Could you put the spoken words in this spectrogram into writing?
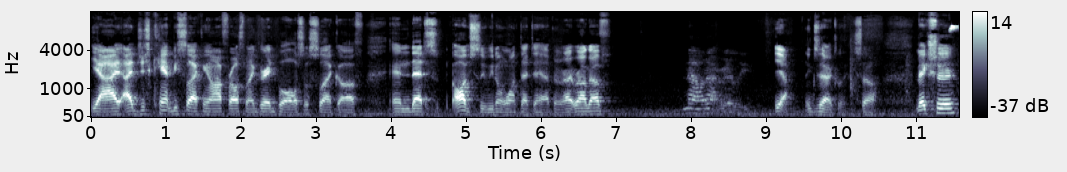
yeah, I, I just can't be slacking off, or else my grades will also slack off, and that's obviously we don't want that to happen, right, Raghav? No, not really. Yeah, exactly. So make sure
